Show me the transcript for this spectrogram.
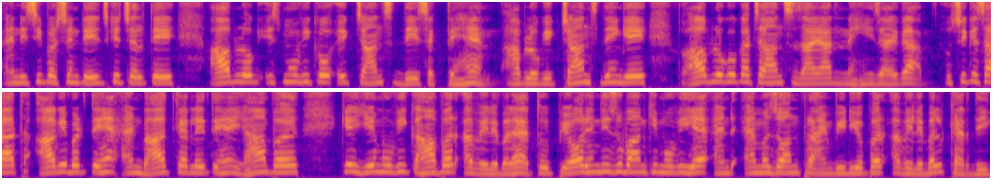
एंड इसी परसेंटेज के चलते आप लोग इस मूवी को एक चांस दे सकते हैं। आप लोग एक चांस देंगे तो आप लोगों का चांस ज़ाया नहीं जाएगा। उसी के साथ आगे बढ़ते हैं एंड बात कर लेते हैं यहाँ पर कि ये मूवी कहाँ पर अवेलेबल है। तो प्योर हिंदी ज़ुबान की मूवी है एंड अमेजॉन प्राइम वीडियो पर अवेलेबल कर दी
